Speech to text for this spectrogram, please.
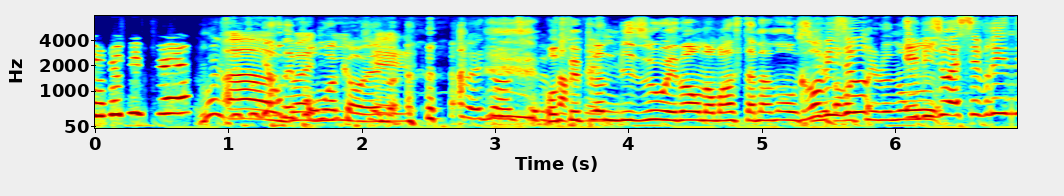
Une petite sœur. Moi je vais Ah, tout garder bah, pour moi quand même. non, tu peux On te fait partager. plein de bisous Emma, on embrasse ta maman aussi. Gros j'ai pas bisous retenu le nom. et bisous à Séverine.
